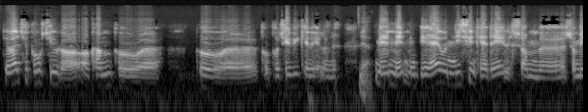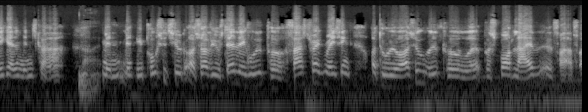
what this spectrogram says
Det er jo altid positivt at, at komme på... Øh, på, øh, på, på tv-kanalerne. Ja. Men, men, men det er jo en niche-kanal, som, øh, som ikke alle mennesker har. Nej. Men, men det er positivt, og så er vi jo stadigvæk ude på Fast Track Racing, og du er jo også ude på, øh, på Sport Live øh, fra, fra,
